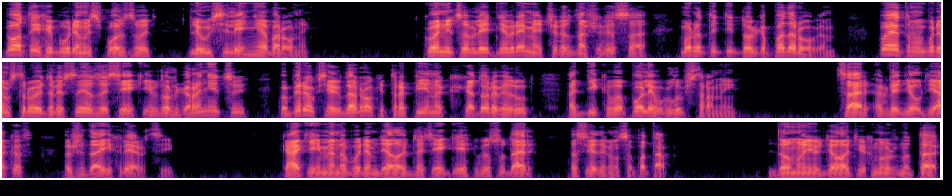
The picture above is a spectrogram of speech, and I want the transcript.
Вот их и будем использовать для усиления обороны. Конница в летнее время через наши леса может идти только по дорогам, поэтому будем строить лесные засеки вдоль границы, поперек всех дорог и тропинок, которые ведут от дикого поля вглубь страны. Царь оглядел дьяков, ожидая их реакции. — Как именно будем делать засеки, государь? — осведомился Потап. — Думаю, делать их нужно так.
